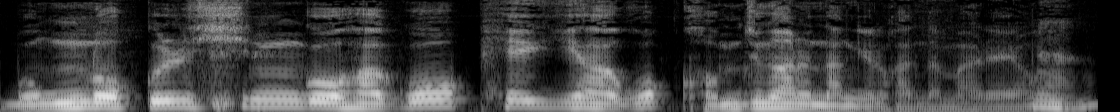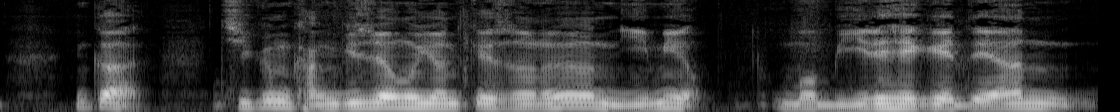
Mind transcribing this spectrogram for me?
목록을 신고하고 폐기하고 검증하는 단계로 간단 말이에요. 네. 그러니까 지금 강기정 의원께서는 이미 뭐 미래핵에 대한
